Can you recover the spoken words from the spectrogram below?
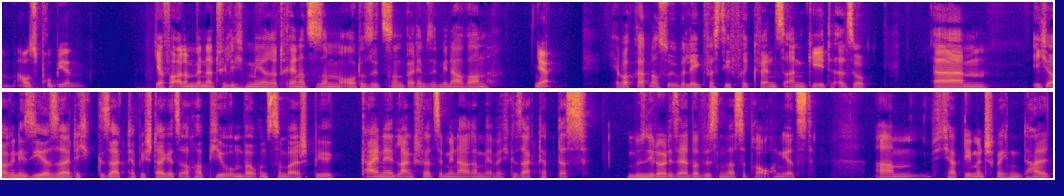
ähm, ausprobieren. Ja, vor allem, wenn natürlich mehrere Trainer zusammen im Auto sitzen und bei dem Seminar waren. Ja. Ich habe auch gerade noch so überlegt, was die Frequenz angeht. Also, ähm, ich organisiere, seit ich gesagt habe, ich steige jetzt auch ab hier um, bei uns zum Beispiel keine Langschwertseminare mehr, weil ich gesagt habe, das müssen die Leute selber wissen, was sie brauchen jetzt. Ähm, ich habe dementsprechend halt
